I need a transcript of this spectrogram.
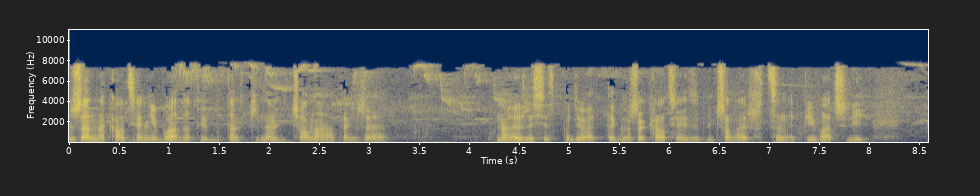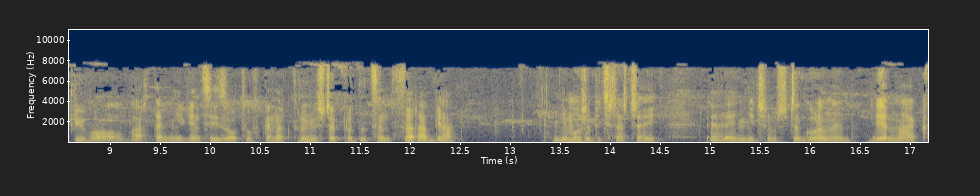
Żadna kaucja nie była do tej butelki naliczona, także należy się spodziewać tego, że kaucja jest wliczona już w cenę piwa, czyli piwo warte mniej więcej złotówkę, na którym jeszcze producent zarabia. Nie może być raczej niczym szczególnym, jednak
